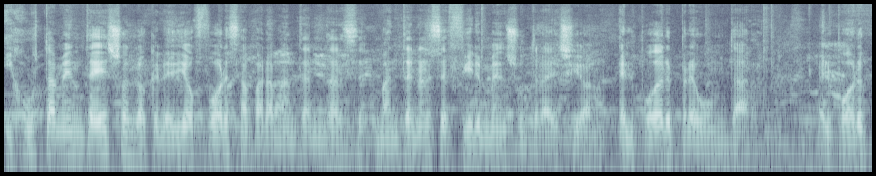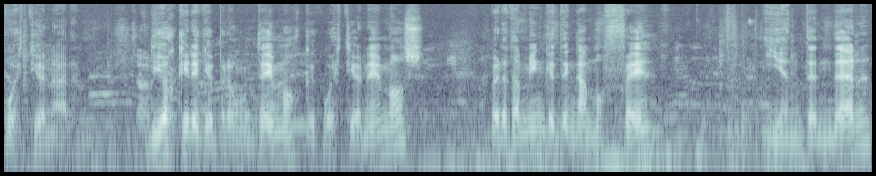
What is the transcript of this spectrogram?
y justamente eso es lo que le dio fuerza para mantenerse, mantenerse firme en su tradición, el poder preguntar, el poder cuestionar. Dios quiere que preguntemos, que cuestionemos, pero también que tengamos fe y entender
